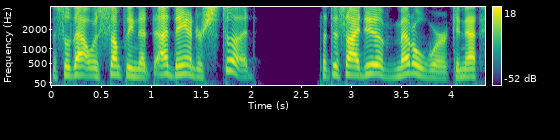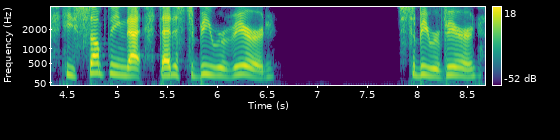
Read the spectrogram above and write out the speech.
And so that was something that, they understood. That this idea of metalwork and that he's something that, that is to be revered. It's to be revered.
